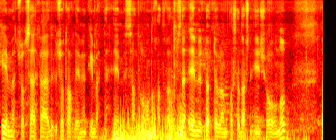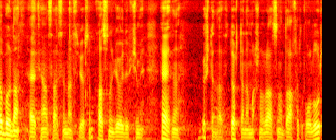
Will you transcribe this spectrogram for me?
Qiymət çox sərfəlidir. 3 otaqlı evin qiymətinə evimiz satılıb. Onu da xatırladım sizə. Evimiz 4 dövrəm qoşadaşla inşa olunub. Və buradan həyət yanı sahəsini mən sizə göstərim. Qarşısını gördüyüm kimi həyətinə 3 dənə, 4 dənə maşın razısına daxil olur.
